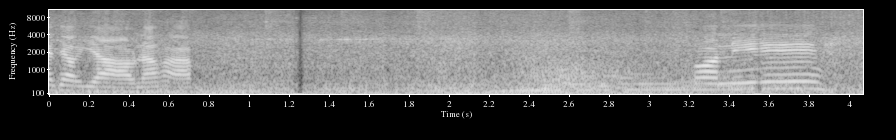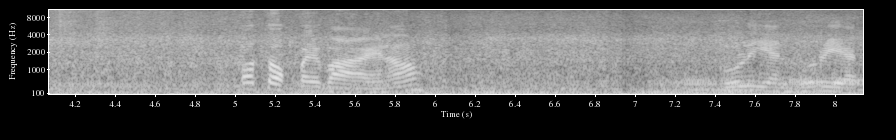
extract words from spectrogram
กันยาวๆนะครับ ตอนนี้ก็ตกบ่ายๆเนาะทุเรียนทุเรียน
